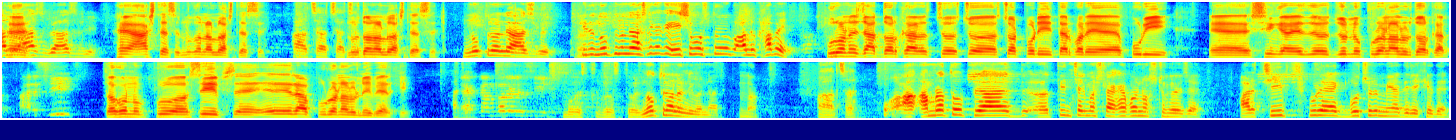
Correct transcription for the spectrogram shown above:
আলু আসবে আসবে। হ্যাঁ আসতে আছে নতুন আলু আসতে আছে। আচ্ছা আচ্ছা আচ্ছা। নতুন আলু আসতে আছে। নতুন আলু আসবে। কিন্তু নতুন আলু আসলে কাকা? এই সমস্ত আলু খাবে? পুরনো যার দরকার চটপটি তারপরে পুরি সিঙ্গার এদের জন্য পুরান আলুর দরকার। তখন চিপস এরা পুরান আলু নেবে আর কি। বুঝতে নতুন আলু নেবেন আর? না। আচ্ছা। আমরা তো প্রায় তিন চার মাস রাখার পর নষ্ট হয়ে যায়। আর চিপস পুরো এক বছরের মেয়াদি রেখে দেয়।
